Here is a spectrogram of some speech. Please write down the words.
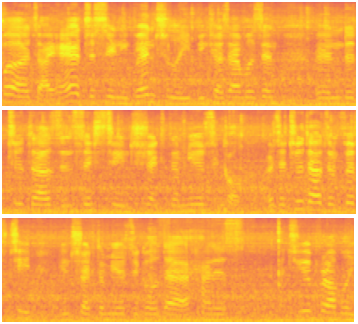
but I had to sing eventually because I was in in the 2016 Shrek the Musical. There's a 2015 in Shrek the Musical that that you probably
